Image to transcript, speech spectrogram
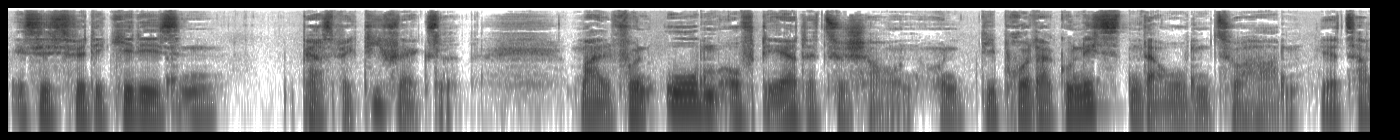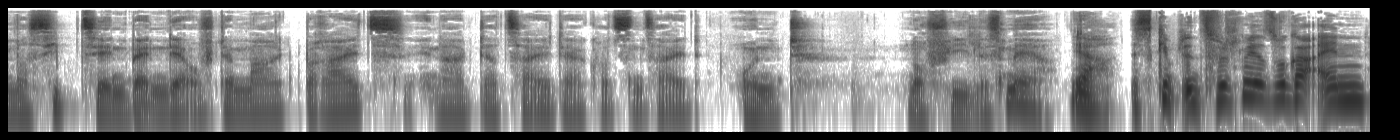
es ist für die Kiddies ein Perspektivwechsel. Mal von oben auf die Erde zu schauen und die Protagonisten da oben zu haben. Jetzt haben wir 17 Bände auf dem Markt bereits innerhalb der Zeit, der kurzen Zeit. Und noch vieles mehr. Ja, es gibt inzwischen ja sogar einen,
